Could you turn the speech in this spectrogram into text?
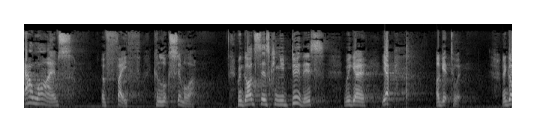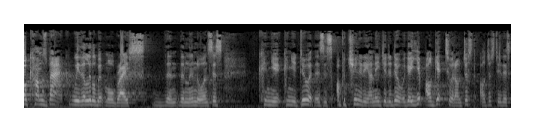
Our lives of faith can look similar. When God says, Can you do this? we go, Yep, I'll get to it. And God comes back with a little bit more grace than, than Lyndall and says, can you, can you do it? There's this opportunity. I need you to do it. We go, yep, I'll get to it. I'll just, I'll just do this.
